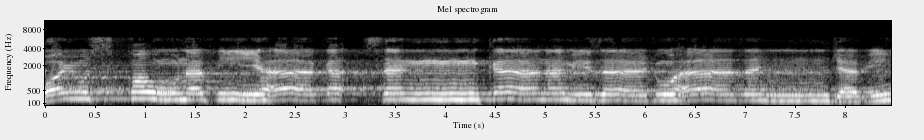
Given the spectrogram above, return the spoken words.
ويسقون فيها كأسا كان مزاجها زنجبيلا.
